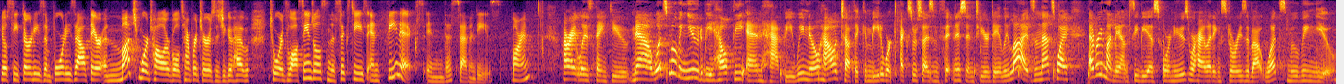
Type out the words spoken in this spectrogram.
You'll see 30s and 40s out there and much more tolerable temperatures as you go towards Los Angeles in the 60s and Phoenix in the 70s. Lauren? All right, Liz, thank you. Now, what's moving you to be healthy and happy? We know how tough it can be to work exercise and fitness into your daily lives, and that's why every Monday on CBS 4 News, we're highlighting stories about what's moving you.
